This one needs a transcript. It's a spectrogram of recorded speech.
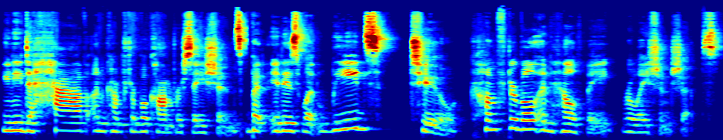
You need to have uncomfortable conversations, but it is what leads to comfortable and healthy relationships.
